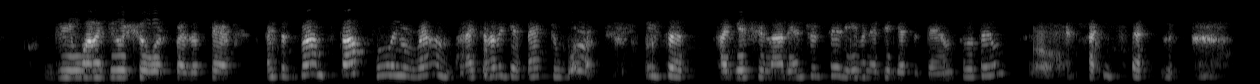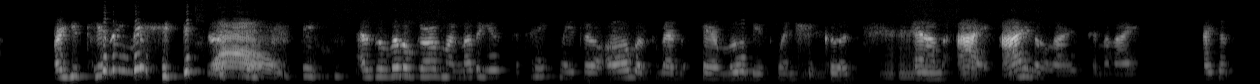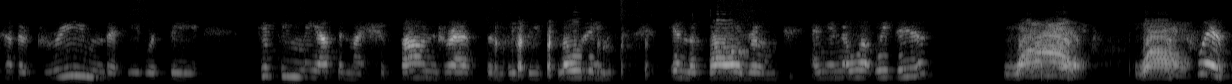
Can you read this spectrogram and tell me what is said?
"Do you want to do a show with Fred Astaire?" I said, "Ron, stop fooling around. I got to get back to work." He said, "I guess you're not interested, even if you get to dance with him." Oh, I said, "Are you kidding me?" Wow. As a little girl, my mother used to take me to all the Fred Astaire movies when she could, hmm and I idolized him, and I, I just had a dream that he would be picking me up in my chiffon dress, and we'd be floating in the ballroom. And you know what we did? wow, wow. Twist.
